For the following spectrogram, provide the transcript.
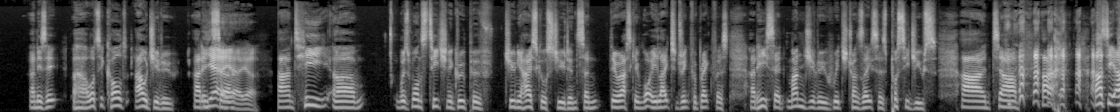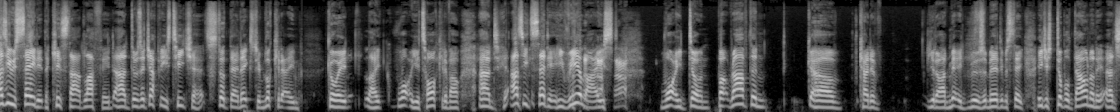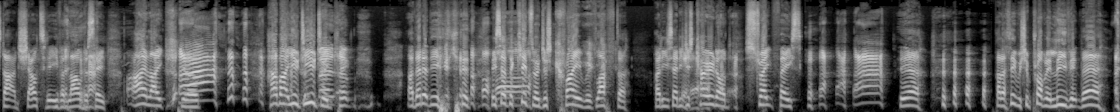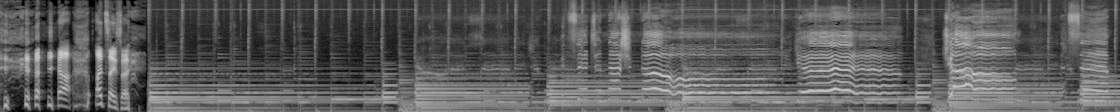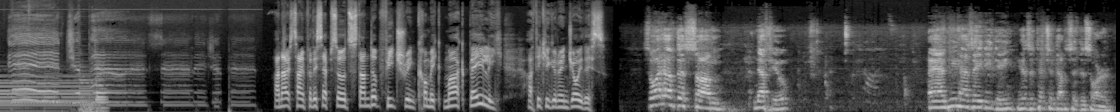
and is it uh, what's it called? Aojiru, and it's, yeah, uh, yeah, yeah. and he um, was once teaching a group of junior high school students and they were asking what he liked to drink for breakfast. And he said manjiru which translates as pussy juice. And um, uh, as he as he was saying it the kids started laughing. And there was a japanese teacher stood there next to him looking at him going like what are you talking about? And as he'd said it he realized what he'd done. But rather than uh, kind of you know, admitted it was made a mistake. He just doubled down on it and started shouting it even louder, saying, "I like, you know, how about you? Do you drink Man, it?" Um, and then at the end, he said the kids were just crying with laughter, and he said he just carried on, straight face. Yeah, and I think we should probably leave it there. yeah, I'd say so. And now it's time for this episode's stand up featuring comic Mark Bailey. I think you're going to enjoy this. So I have this um, nephew, and he has ADD. He has attention deficit disorder.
